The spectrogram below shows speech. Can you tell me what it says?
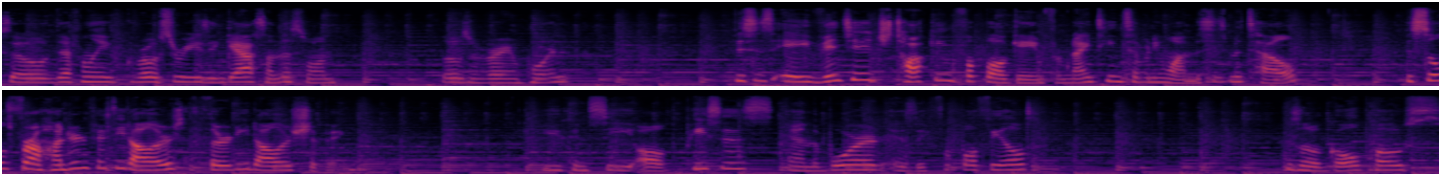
So definitely groceries and gas on this one. Those are very important. This is a vintage talking football game from 1971. This is Mattel. This sold for $150, $30 shipping. You can see all the pieces and the board is a football field. There's little goalposts.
